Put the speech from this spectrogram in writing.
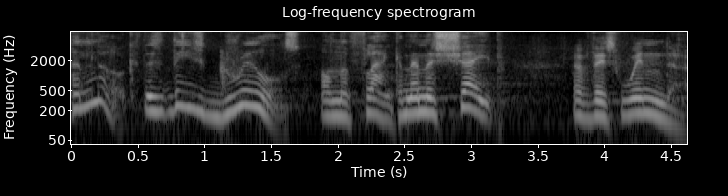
And look, there's these grills on the flank, and then the shape of this window.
